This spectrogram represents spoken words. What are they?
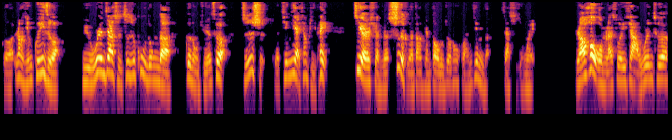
和让行规则，与无人驾驶知识库中的各种决策知识和经验相匹配，继而选择适合当前道路交通环境的驾驶行为。然后我们来说一下无人车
